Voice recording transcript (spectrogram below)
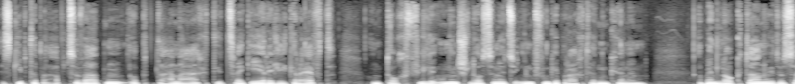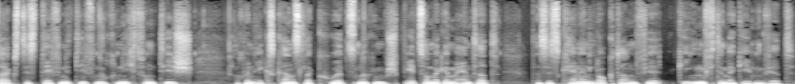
Es gibt aber abzuwarten, ob danach die 2G-Regel greift und doch viele Unentschlossene zur Impfung gebracht werden können. Aber ein Lockdown, wie du sagst, ist definitiv noch nicht vom Tisch. auch wenn Ex-Kanzler Kurz noch im Spätsommer gemeint hat, dass es keinen Lockdown für Geimpfte mehr geben wird.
